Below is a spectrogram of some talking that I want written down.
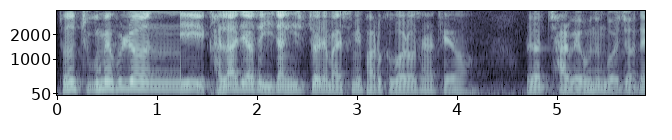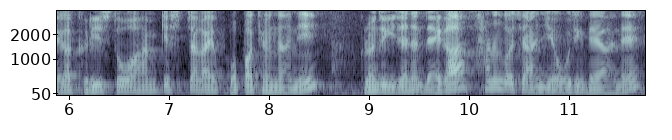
저는 죽음의 훈련이 갈라디아서 2장 20절의 말씀이 바로 그거라고 생각해요. 우리가 잘 외우는 거죠. 내가 그리스도와 함께 십자가에 못 박혔나니 그런즉 이제는 내가 사는 것이 아니요 오직 내 안에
